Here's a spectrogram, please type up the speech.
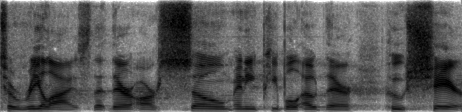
to realize that there are so many people out there who share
